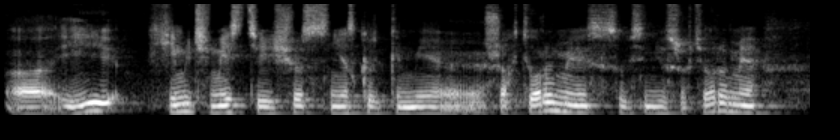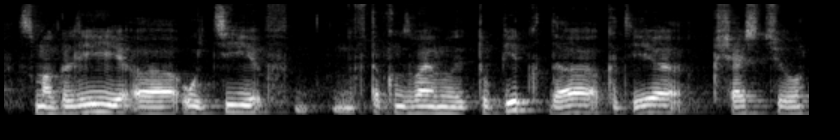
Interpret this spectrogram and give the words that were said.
Э, и Химич вместе еще с несколькими шахтерами, с восемью шахтерами, смогли э, уйти в, в так называемый тупик, да, где, к счастью,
